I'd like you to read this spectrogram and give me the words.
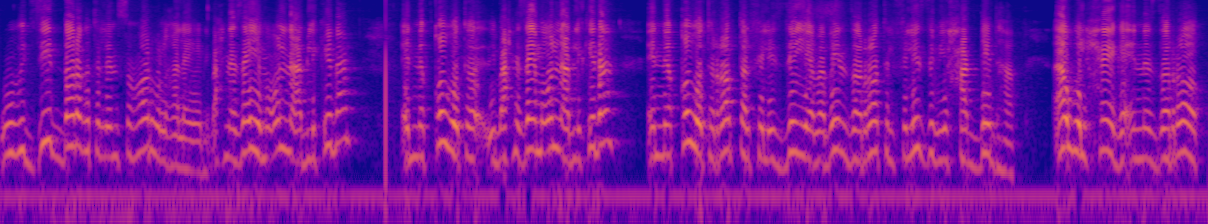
وبتزيد درجة الانصهار والغليان. يبقى إحنا زي ما قلنا قبل كده إن قوة يبقى إحنا زي ما قلنا قبل كده إن قوة الرابطة الفلزية ما بين ذرات الفلز بيحددها. أول حاجة إن الذرات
